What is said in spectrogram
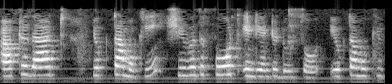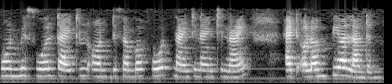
After that Yukta Mukhi. She was the fourth Indian to do so. Yukta Mukhi won Miss World title on December 4, 1999 at Olympia, London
